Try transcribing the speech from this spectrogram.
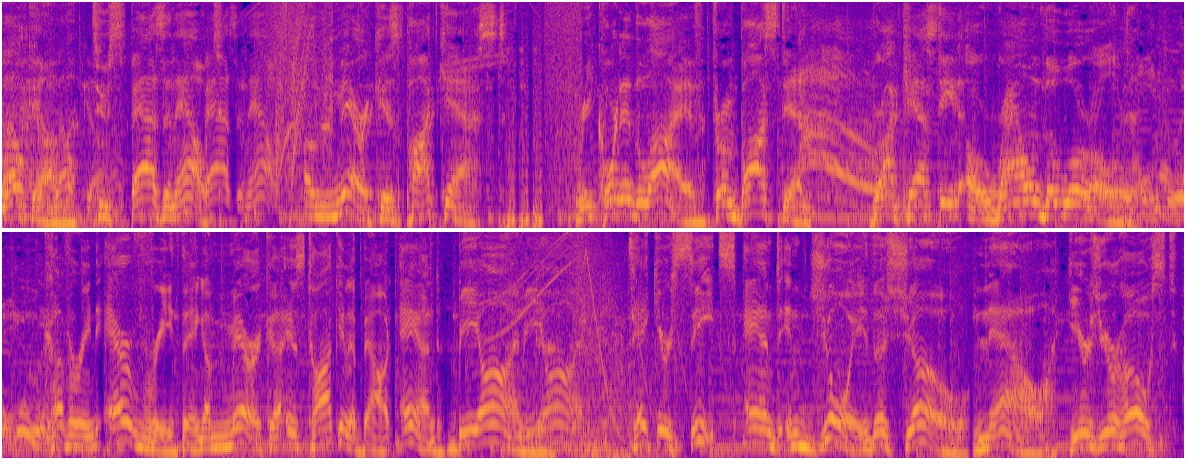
Welcome, Welcome. to Spazzing Out, Out, America's podcast. Recorded live from Boston, oh! broadcasting around the world, covering everything America is talking about and beyond. Beyond. Take your seats and enjoy the show. Now, here's your host,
